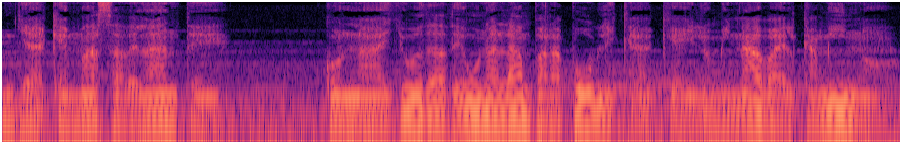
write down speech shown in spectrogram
ya que más adelante, con la ayuda de una lámpara pública que iluminaba el camino,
